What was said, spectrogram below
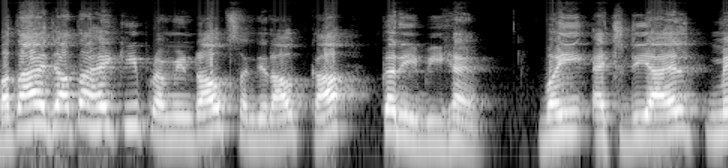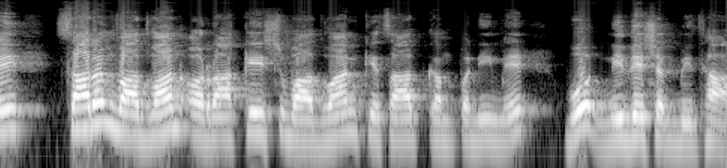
बताया जाता है कि प्रवीण राउत, संजय राउत का करीबी है। वहीं एच में सारंग वाधवान और राकेश वाधवान के साथ कंपनी में वो निदेशक भी था।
